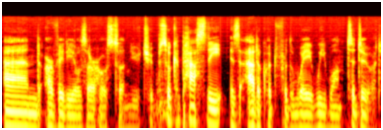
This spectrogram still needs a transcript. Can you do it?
and our videos are hosted on YouTube. So capacity is adequate for the way we want to do it.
